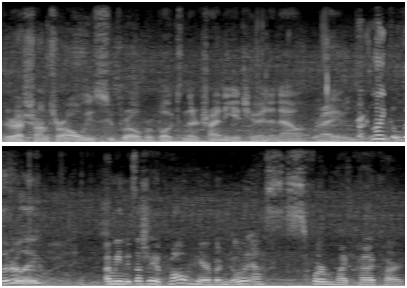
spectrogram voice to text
the restaurants are always super overbooked, and they're trying to get you in and out, right? Like literally, I mean, it's actually a problem here, but no one asks for my credit card.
